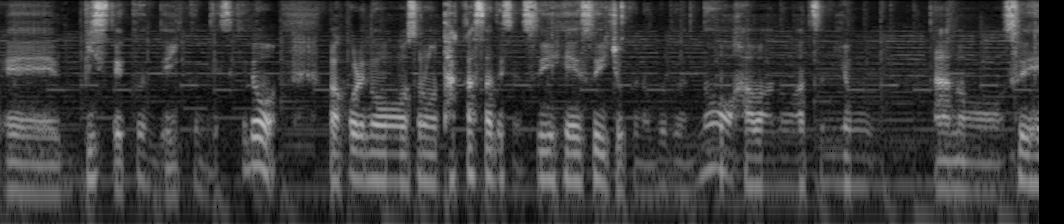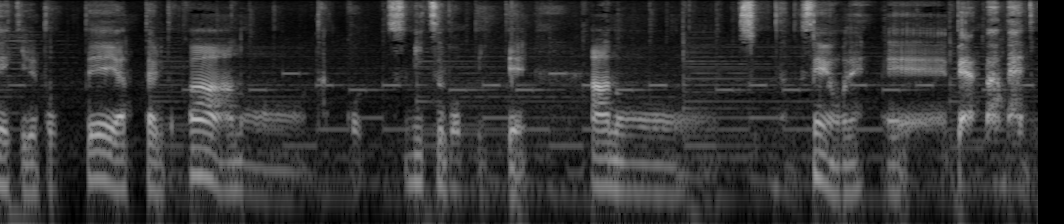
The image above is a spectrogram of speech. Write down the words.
えー、ビスで組んでいくんですけど、まあ、これの、その高さですね、水平垂直の部分の幅の厚みを、あの、水平器で取ってやったりとか、あの、墨壺って言って、あの、線をね、えー、バンバンバンと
